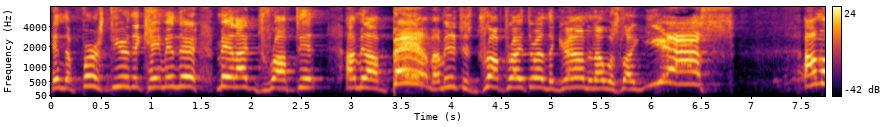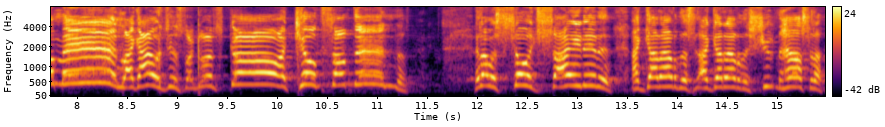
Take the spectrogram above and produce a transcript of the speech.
And the first deer that came in there, man, I dropped it. I mean, I, bam! I mean, it just dropped right there on the ground, and I was like, yes! I'm a man! Like, I was just like, let's go! I killed something! And I was so excited, and I got out of this, I got out of the shooting house, and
